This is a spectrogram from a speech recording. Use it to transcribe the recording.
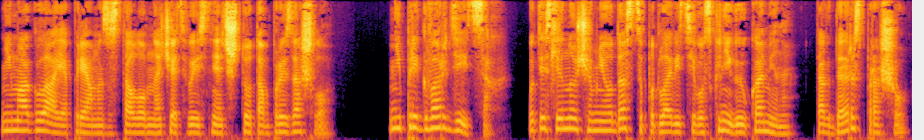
Не могла я прямо за столом начать выяснять, что там произошло. Не при гвардейцах. Вот если ночью мне удастся подловить его с книгой у камина, тогда и расспрошу.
